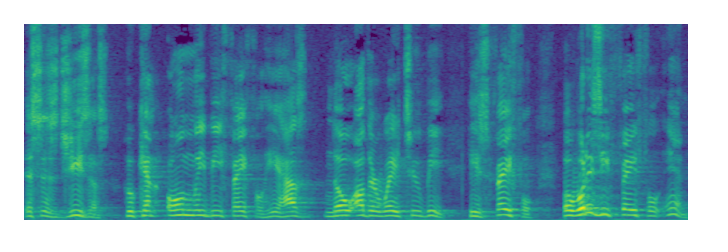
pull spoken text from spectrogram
This is Jesus who can only be faithful. He has no other way to be. He's faithful. But what is he faithful in?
